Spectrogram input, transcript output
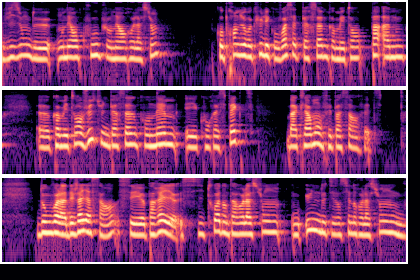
vision de on est en couple, on est en relation, qu'on prend du recul et qu'on voit cette personne comme étant pas à nous, euh, comme étant juste une personne qu'on aime et qu'on respecte, bah clairement on fait pas ça en fait. Donc voilà, déjà il y a ça. Hein. C'est euh, pareil, si toi dans ta relation ou une de tes anciennes relations où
